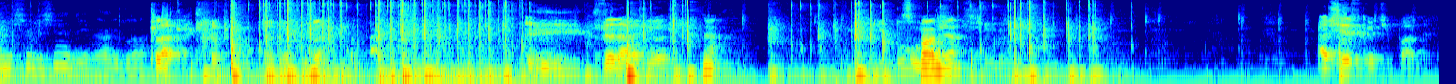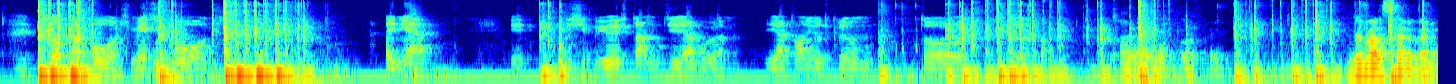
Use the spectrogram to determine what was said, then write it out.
oni się wzięli nagle? Klata, klata, klata. Już? Nie. Spodnie. się. wszystko ci padnie. Czołka połącz, miecze połącz. Nie. Ty się biłeś tam, gdzie ja byłem. Jak oni odkryją, to... to ja tam... To nie mów lepiej. Wywal serwer.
